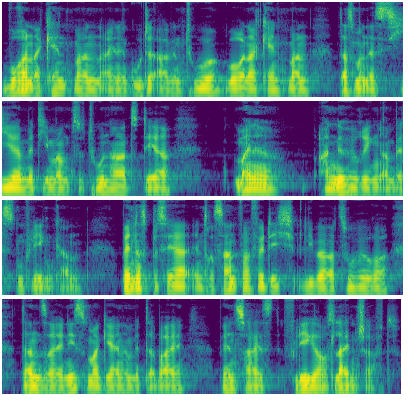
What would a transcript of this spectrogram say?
Woran erkennt man eine gute Agentur? Woran erkennt man, dass man es hier mit jemandem zu tun hat, der meine Angehörigen am besten pflegen kann? Wenn das bisher interessant war für dich, lieber Zuhörer, dann sei nächstes Mal gerne mit dabei, wenn es heißt Pflege aus Leidenschaft.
